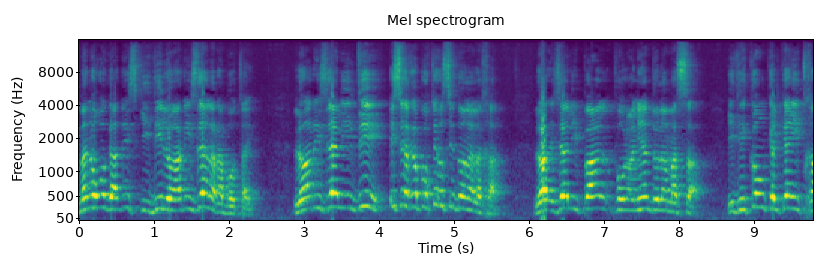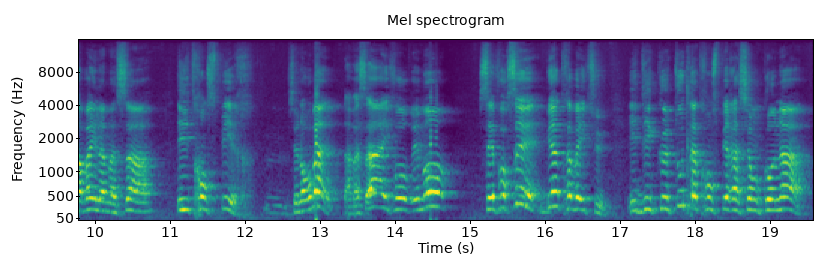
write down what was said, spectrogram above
Maintenant, regardez ce qu'il dit le Harizal à Rabotai. Le Harizal, il dit, et c'est rapporté aussi dans la Lacha. Le Harizal, il parle pour l'anien de la massa. Il dit quand quelqu'un il travaille la massa, il transpire. C'est normal. La massa, il faut vraiment s'efforcer, bien travailler dessus. Il dit que toute la transpiration qu'on a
